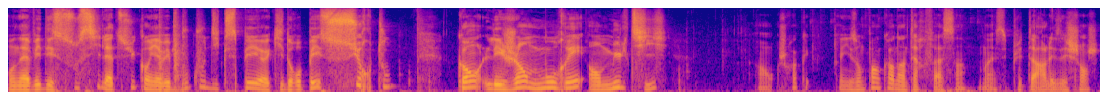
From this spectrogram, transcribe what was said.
on avait des soucis là-dessus quand il y avait beaucoup d'XP euh, qui droppaient, surtout quand les gens mouraient en multi. Je crois qu'ils n'ont pas encore d'interface, hein. c'est plus tard les échanges.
